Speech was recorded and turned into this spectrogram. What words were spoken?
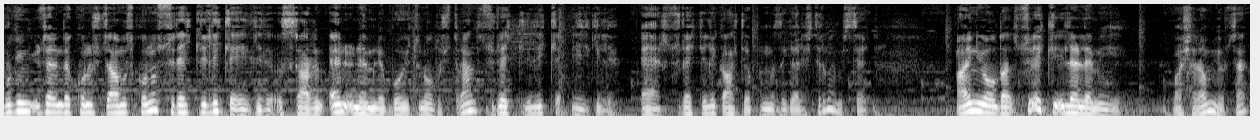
Bugün üzerinde konuşacağımız konu süreklilikle ilgili. Israrın en önemli boyutunu oluşturan süreklilikle ilgili. Eğer süreklilik altyapımızı geliştirmemişsek, aynı yolda sürekli ilerlemeyi başaramıyorsak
